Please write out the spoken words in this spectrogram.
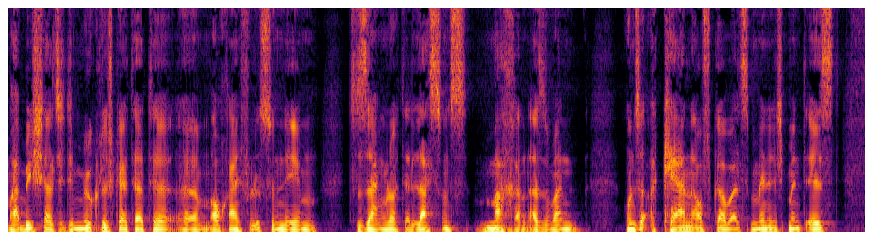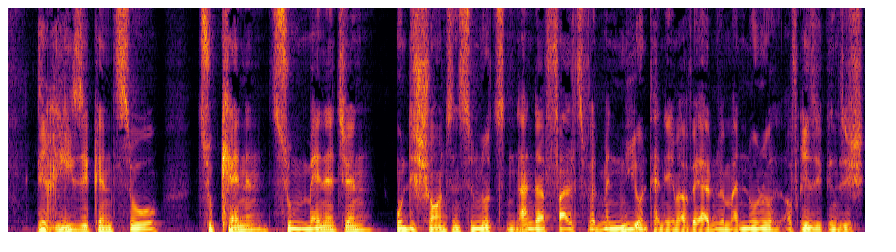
habe ich, als ich die Möglichkeit hatte, ähm, auch Einfluss zu nehmen, zu sagen, Leute, lasst uns machen. Also man, unsere Kernaufgabe als Management ist, die Risiken zu zu kennen, zu managen und die Chancen zu nutzen. Andernfalls wird man nie Unternehmer werden, wenn man nur noch auf Risiken sich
